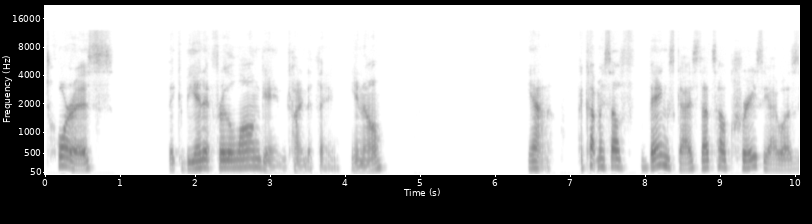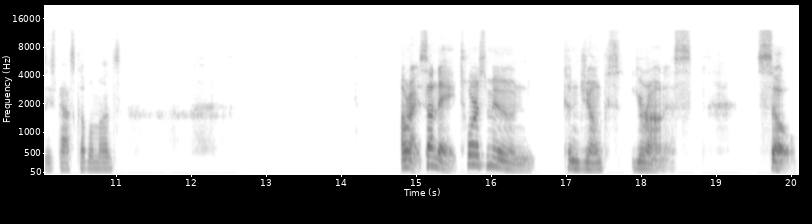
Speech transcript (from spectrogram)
Taurus, they could be in it for the long game kind of thing, you know? Yeah. I cut myself bangs, guys. That's how crazy I was these past couple months. All right, Sunday, Taurus moon conjuncts Uranus. So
